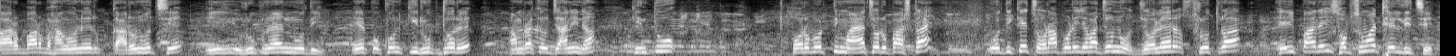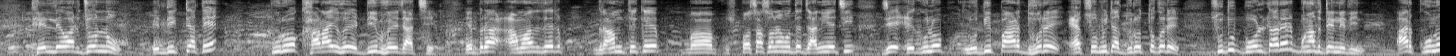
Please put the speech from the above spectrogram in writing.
বারবার ভাঙনের কারণ হচ্ছে এই রূপনারায়ণ নদী। এর কখন কি রূপ ধরে, আমরা কেউ জানি না, কিন্তু পরবর্তী মায়াচর পাশটায় ওদিকে চড়া পড়ে যাওয়ার জন্য জলের স্রোতরা এই পারেই সবসময় ঠেল দিচ্ছে। ঠেল দেওয়ার জন্য এদিকটাতে পুরো খাড়াই হয়ে ডিপ হয়ে যাচ্ছে। এবার আমাদের গ্রাম থেকে বা প্রশাসনের মধ্যে জানিয়েছি যে এগুলো নদী পার ধরে একশো মিটার দূরত্ব করে শুধু বোল্টারের বাঁধ টেনে দিন। আর কোনো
